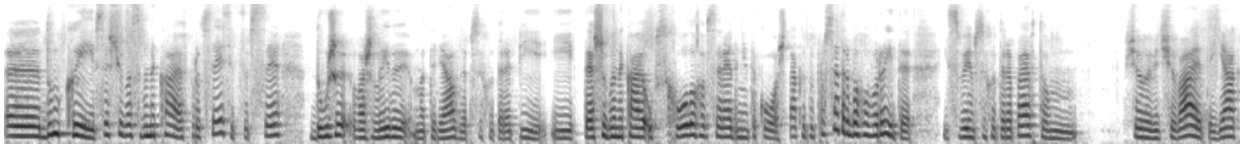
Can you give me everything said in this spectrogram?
е, думки, все, що у вас виникає в процесі, це все дуже важливий матеріал для психотерапії. І те, що виникає у психолога всередині, також. Так? Тобто про все треба говорити із своїм психотерапевтом. Що ви відчуваєте, як?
